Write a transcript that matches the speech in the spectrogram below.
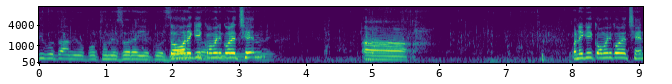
দিব তো আমি প্রথমে ইয়ে করছি। তো অনেকেই আমার করেছেন। অনেকেই কমেন্ট করেছেন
